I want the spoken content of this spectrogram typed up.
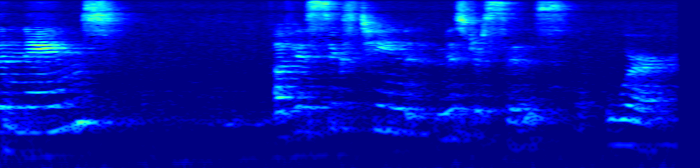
The names of his 16 mistresses were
